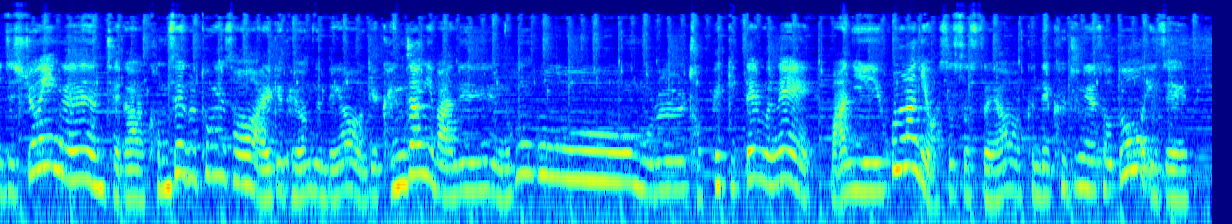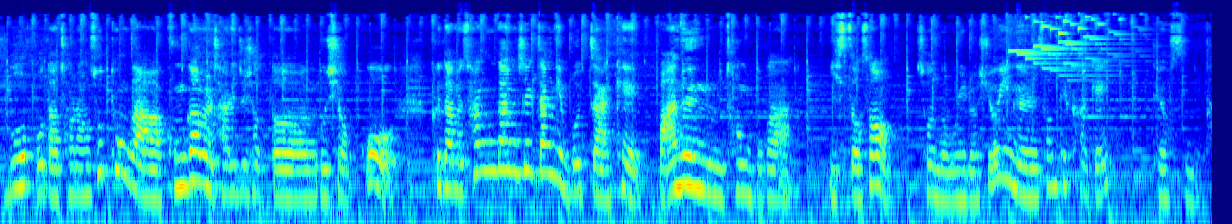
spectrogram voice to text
이제 쇼잉은 제가 검색을 통해서 알게 되었는데요. 이게 굉장히 많은 홍보물을 접했기 때문에 많이 혼란이 왔었었어요. 근데 그 중에서도 이제 무엇보다 저랑 소통과 공감을 잘해주셨던 곳이었고, 그 다음에 상담 실장님 못지않게 많은 정보가 있어서 저는 오히려 쇼잉을 선택하게 되었습니다.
